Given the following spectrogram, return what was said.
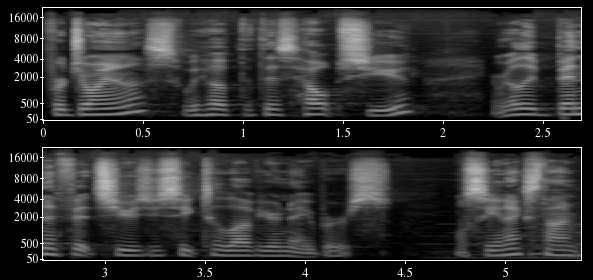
for joining us. We hope that this helps you and really benefits you as you seek to love your neighbors. We'll see you next time.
